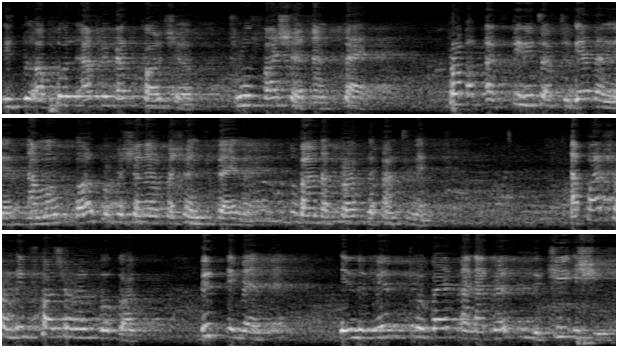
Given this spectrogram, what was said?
is to uphold Africa's culture through fashion and style, prop up a spirit of togetherness among all professional fashion designers found across the continent. Apart from its cultural focus, this event in the main provides and addresses the key issue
